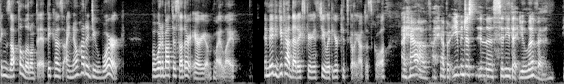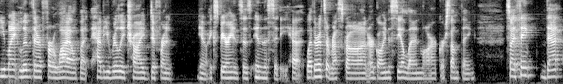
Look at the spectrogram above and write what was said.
things up a little bit because I know how to do work. But what about this other area of my life? And maybe you've had that experience too with your kids going out to school. I have. I have. Even just in the city that you live in, you might live there for a while, but have you really tried different you know experiences in the city whether it's a restaurant or going to see a landmark or something. So i think that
